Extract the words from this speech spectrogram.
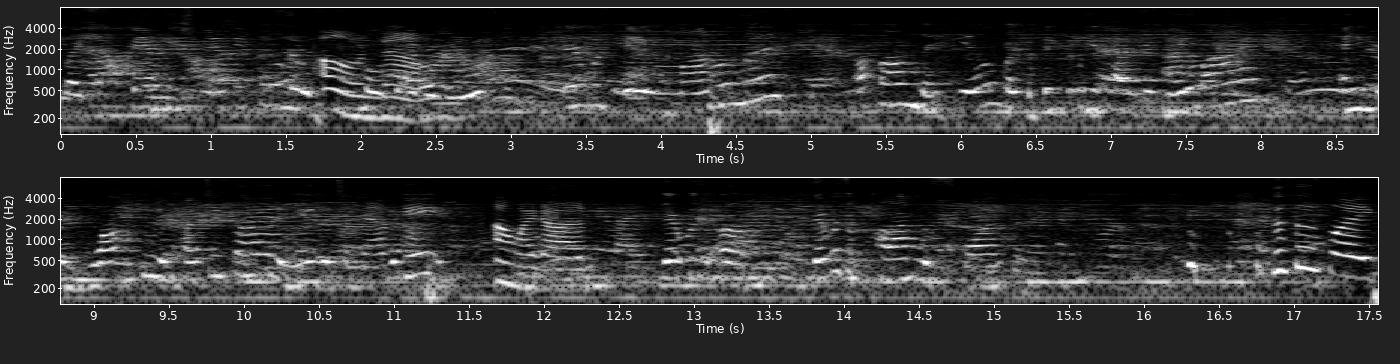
like a fancy schmancy pool that was Oh, no. to ever use. There was a monolith up on the hill, like a big Cleopatra's Needle Eye, and you could walk through the countryside and use it to navigate. oh my god. There was um there was a pond with swans in it. This is like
